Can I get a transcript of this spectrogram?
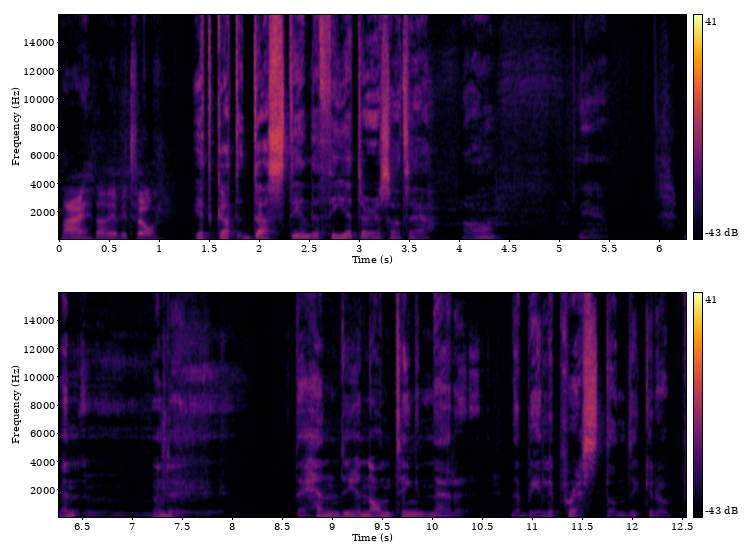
Nej, där är vi två. It got dusty in the theater, så att säga. Ja. Yeah. Men, men det, det hände ju någonting när, när Billy Preston dyker upp.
